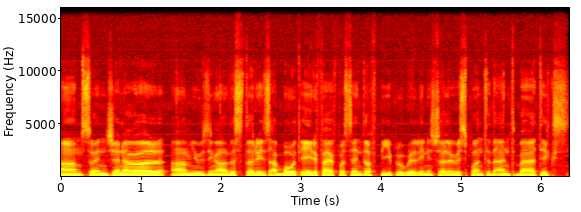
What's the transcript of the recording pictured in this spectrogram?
Um, so in general, um, using all the studies, about 85% of people will initially respond to the antibiotics.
